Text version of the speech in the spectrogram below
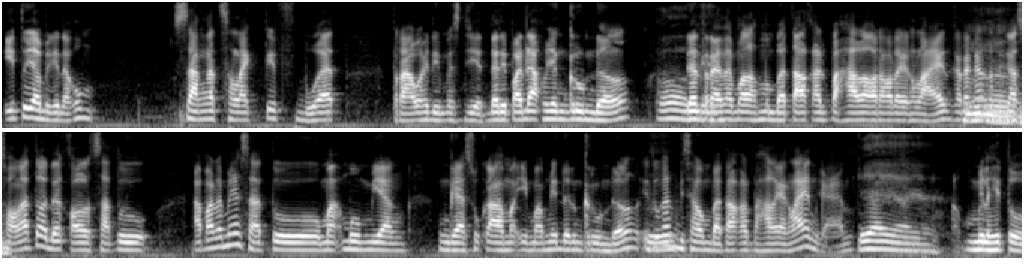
itu yang bikin aku sangat selektif buat terawih di masjid daripada aku yang grundel Oh, dan. Hmm. ternyata malah membatalkan pahala orang-orang yang lain karena kan ketika sholat tuh ada kalau satu apa namanya satu makmum yang nggak suka sama imamnya dan grundel itu Hmm. kan bisa membatalkan pahala yang lain kan Iya, iya, iya. memilih itu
